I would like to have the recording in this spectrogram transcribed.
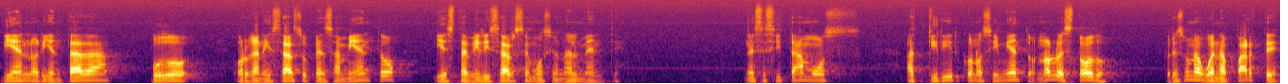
bien orientada pudo organizar su pensamiento y estabilizarse emocionalmente. Necesitamos adquirir conocimiento, no lo es todo, pero es una buena parte.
